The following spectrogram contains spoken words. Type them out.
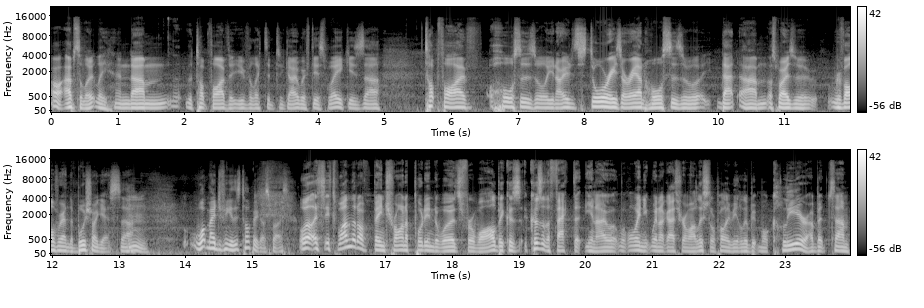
Oh, absolutely. And um, the top five that you've elected to go with this week is uh, top five horses or you know stories around horses or that um, I suppose uh, revolve around the bush. I guess. Uh, mm. What made you think of this topic? I suppose. Well, it's it's one that I've been trying to put into words for a while because because of the fact that you know when you, when I go through my list, it'll probably be a little bit more clearer. But um,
